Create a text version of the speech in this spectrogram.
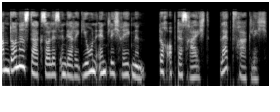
Am Donnerstag soll es in der Region endlich regnen, doch ob das reicht, bleibt fraglich.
